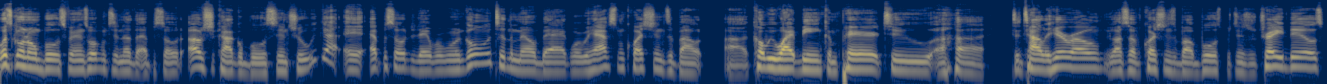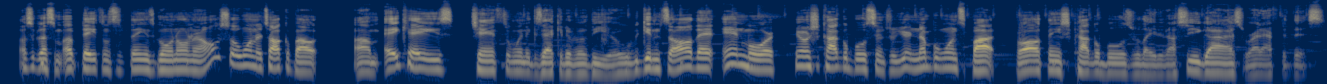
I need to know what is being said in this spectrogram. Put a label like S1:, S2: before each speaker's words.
S1: What's going on, Bulls fans? Welcome to another episode of Chicago Bulls Central. We got an episode today where we're going to the mailbag where we have some questions about uh, Coby White being compared to uh, to Tyler Herro. We also have questions about Bulls potential trade deals. Also got some updates on some things going on, and I also want to talk about um, AK's chance to win Executive of the Year. We'll be getting to all that and more here on Chicago Bulls Central, your number one spot for all things Chicago Bulls related. I'll see you guys right after this.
